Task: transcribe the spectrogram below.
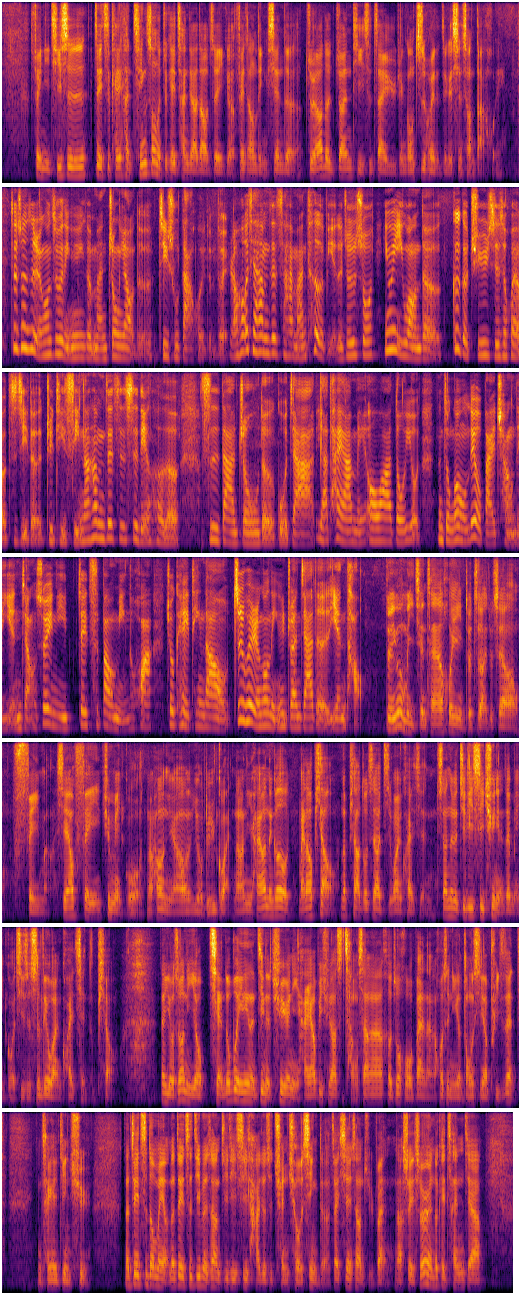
所以你其实这次可以很轻松的就可以参加到这个非常领先的，主要的专题是在于人工智慧的这个线上大会。这算是人工智慧领域一个蛮重要的技术大会，对不对？然后而且他们这次还蛮特别的，就是说，因为以往的各个区域其实会有自己的 GTC，那他们这次是联合了四大洲的国家，亚太啊、美欧啊都有，那总共有六百场的演讲，所以你这次报名的话，就可以听到智慧人工领域专家的研讨。对，因为我们以前参加会议，你就知道就是要飞嘛，先要飞去美国，然后你要有旅馆，然后你还要能够买到票，那票都是要几万块钱。像那个 GTC 去年在美国其实是六万块钱的票，那有时候你有钱都不一定能进得去，因为你还要必须要是厂商啊、合作伙伴啊，或是你有东西要 present，你才可以进去。那这次都没有，那这次基本上 GTC 它就是全球性的在线上举办，那所以所有人都可以参加。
